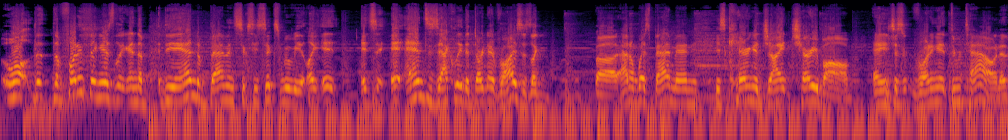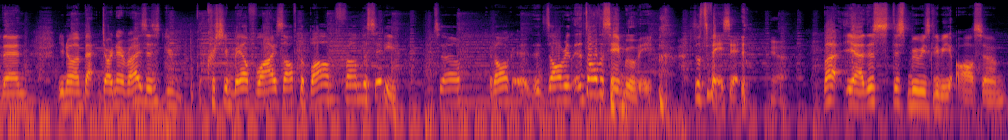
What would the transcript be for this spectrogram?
Well, the, the funny thing is, like in the the end of Batman sixty six movie, like it it's it ends exactly the Dark Knight Rises. Like uh, Adam West Batman is carrying a giant cherry bomb and he's just running it through town, and then you know, in Ba- Dark Knight Rises, Christian Bale flies off the bomb from the city. So it all it's all really, it's all the same movie. Let's face it. Yeah. But yeah, this this movie's gonna be awesome.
